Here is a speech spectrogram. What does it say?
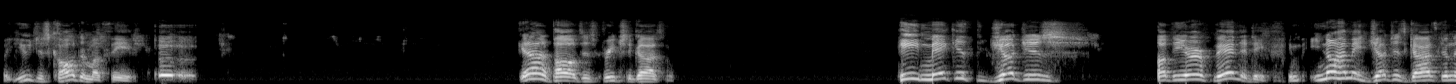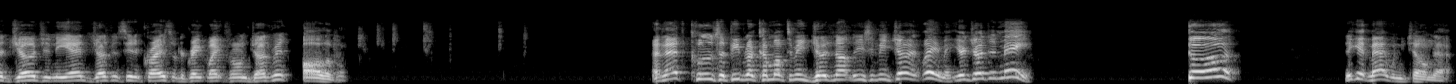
but you just called him a thief. Get out of politics, preach the gospel. He maketh judges of the earth vanity. You know how many judges God's going to judge in the end? Judgment seat of Christ or the great white throne judgment? All of them. And that clues that people that come up to me, judge not least to be judged. Wait a minute, you're judging me. Duh! They get mad when you tell them that.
